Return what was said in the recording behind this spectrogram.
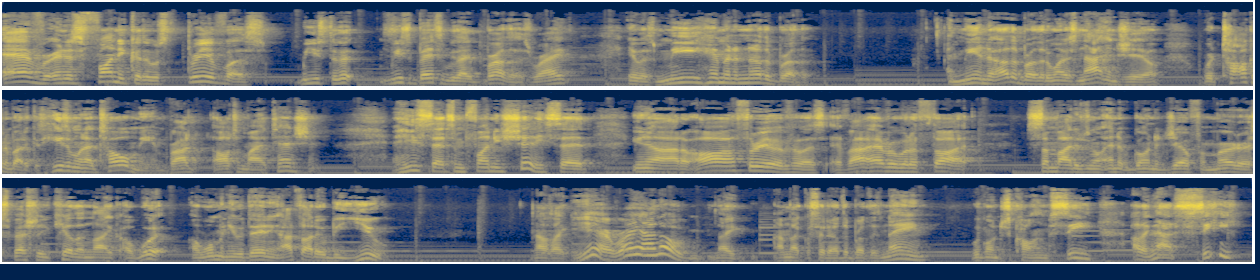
ever. And it's funny because it was three of us. We used to we used to basically be like brothers, right? It was me, him, and another brother. And me and the other brother, the one that's not in jail, we're talking about it because he's the one that told me and brought it all to my attention. And he said some funny shit. He said, you know, out of all three of us, if I ever would have thought somebody was to end up going to jail for murder, especially killing like a, a woman he was dating, I thought it would be you. And I was like, yeah, right, I know. Like, I'm not to say the other brother's name. We're to just call him C. I was like, not C.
